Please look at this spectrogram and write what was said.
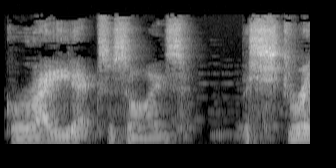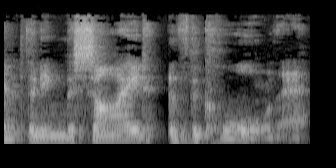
Great exercise. The strengthening the side of the core there.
